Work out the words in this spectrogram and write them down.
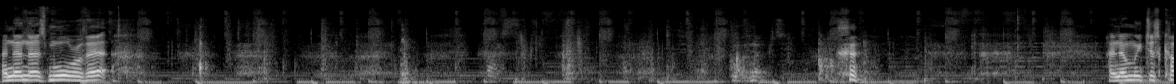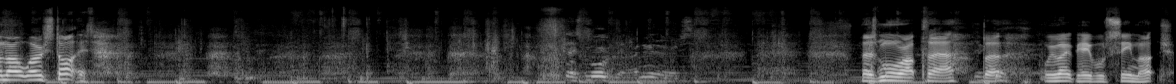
And then there's more of it. and then we just come out where we started. There's more of it, I know there is. There's more up there, but we won't be able to see much.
